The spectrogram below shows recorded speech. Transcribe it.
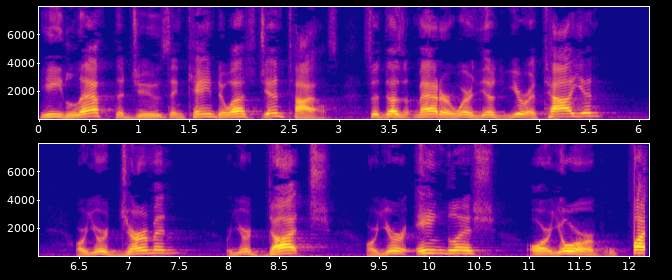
He left the Jews and came to us Gentiles. So it doesn't matter where you're Italian or you're German or you're Dutch or you're English or your what,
